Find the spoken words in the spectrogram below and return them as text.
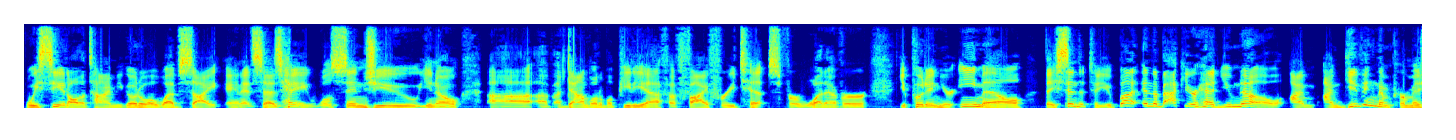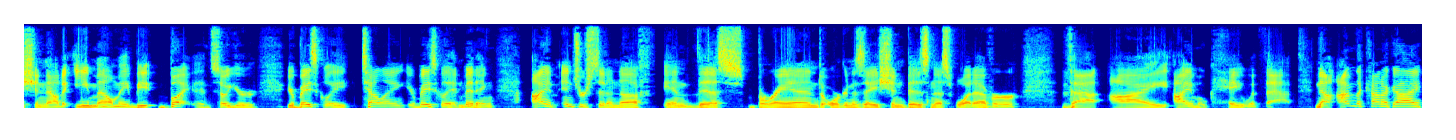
we see it all the time. You go to a website and it says hey we'll send you you know uh, a, a downloadable pdf of five free tips for whatever. You put in your email they send it to you. But in the back of your head you know i'm i'm giving them permission now to email me. Be, but and so you're you're basically telling you're basically admitting i am interested enough in this brand organization business whatever that i i am okay with that. Now i'm the kind of guy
